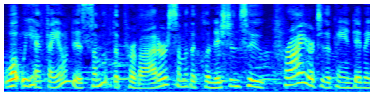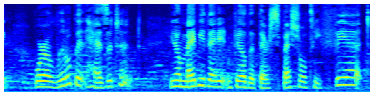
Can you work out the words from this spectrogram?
what we have found is some of the providers, some of the clinicians who prior to the pandemic were a little bit hesitant. You know, maybe they didn't feel that their specialty fit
